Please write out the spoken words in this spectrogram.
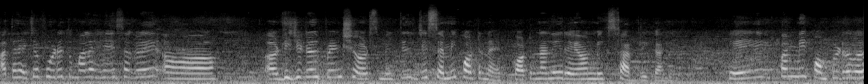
आता ह्याच्या पुढे तुम्हाला हे सगळे डिजिटल प्रिंट शर्ट्स मिळतील जे सेमी कॉटन आहेत. कॉटन आणि रेयॉन मिक्स फॅब्रिक आहे. हे पण मी कॉम्प्युटरवर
